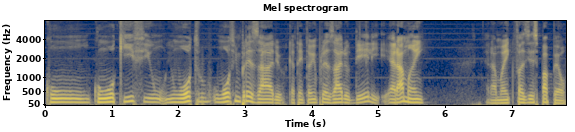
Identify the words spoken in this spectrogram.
com, com o O'Keefe e um, um outro, um outro empresário, que até então o empresário dele era a mãe. Era a mãe que fazia esse papel.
